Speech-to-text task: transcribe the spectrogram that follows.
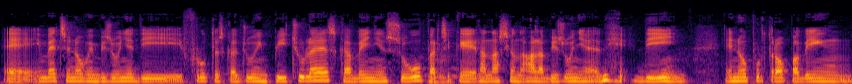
e invece noi abbiamo bisogno di frutte che giù in piccole che vengono su perché mm. la nazionale ha bisogno di, di in e noi purtroppo abbiamo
